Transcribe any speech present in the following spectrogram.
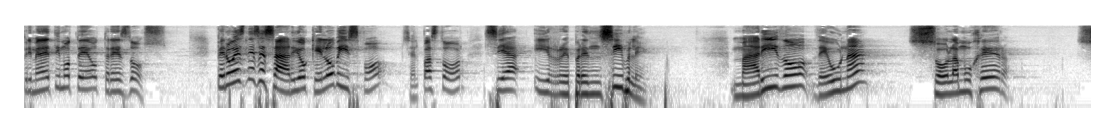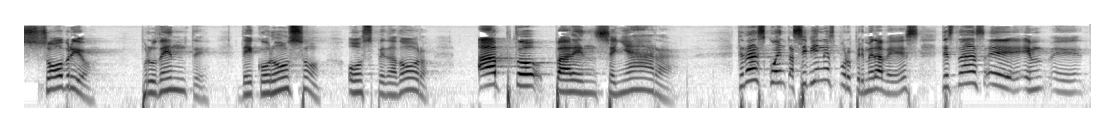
Primera de Timoteo 3:2. Pero es necesario que el obispo, sea el pastor, sea irreprensible, marido de una sola mujer, sobrio prudente, decoroso, hospedador, apto para enseñar. ¿Te das cuenta? Si vienes por primera vez, te estás eh, eh,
